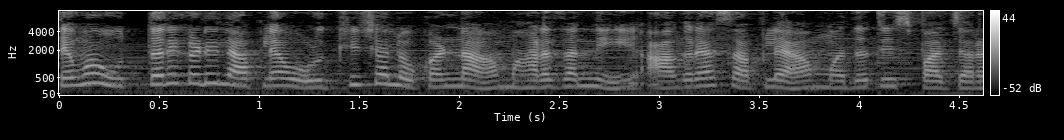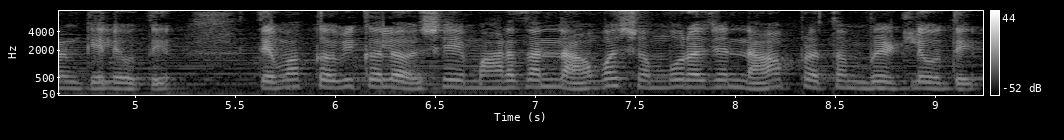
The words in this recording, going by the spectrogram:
तेव्हा उत्तरेकडील आपल्या ओळखीच्या लोकांना महाराजांनी आग्र्यास आपल्या मदतीस पाचारण केले होते. तेव्हा कवी कलश हे महाराजांना व शंभूराजांना प्रथम भेटले होते.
